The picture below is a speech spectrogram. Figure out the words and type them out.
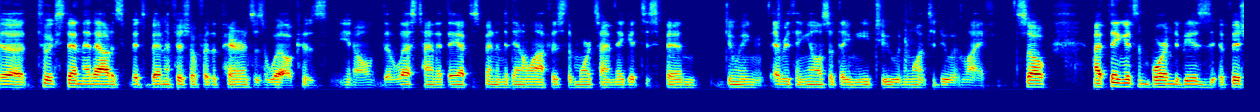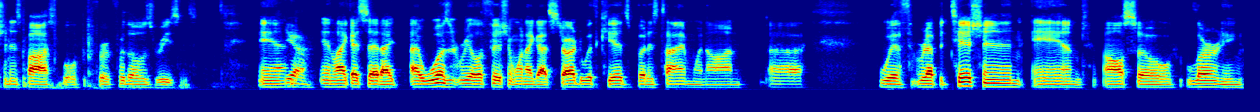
uh, to extend that out, it's, it's beneficial for the parents as well because you know the less time that they have to spend in the dental office, the more time they get to spend doing everything else that they need to and want to do in life. So, I think it's important to be as efficient as possible for for those reasons. And yeah, and like I said, I I wasn't real efficient when I got started with kids, but as time went on, uh, with repetition and also learning,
